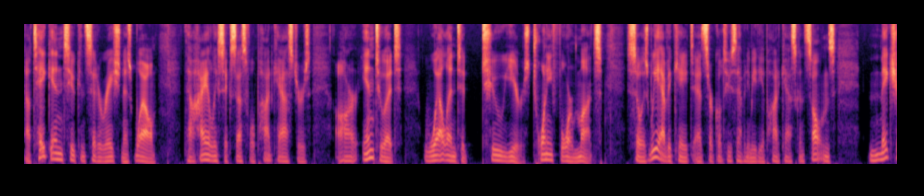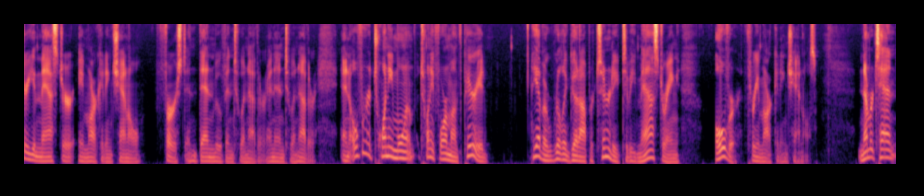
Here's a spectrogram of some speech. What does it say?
Now, take into consideration as well the highly successful podcasters are into it well into two years, 24 months. So, as we advocate at Circle 270 Media Podcast Consultants, make sure you master a marketing channel first and then move into another and into another. And over a 20 more, 24 month period, you have a really good opportunity to be mastering over three marketing channels. Number 10,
